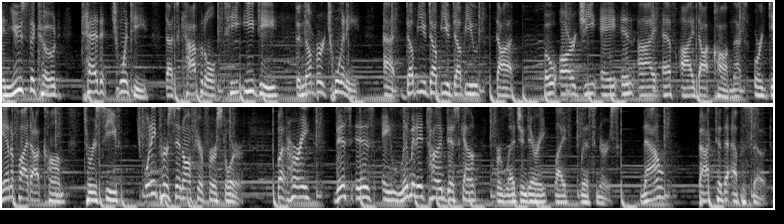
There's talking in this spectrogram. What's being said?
And use the code TED20, that's capital T E D, the number 20, at www.organifi.com. That's organifi.com to receive 20% off your first order. But hurry, this is a limited time discount for Legendary Life listeners. Now, back to the episode.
